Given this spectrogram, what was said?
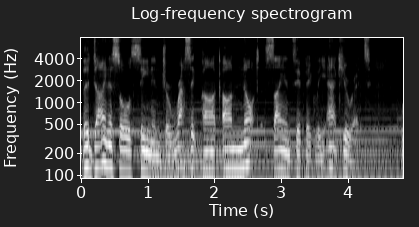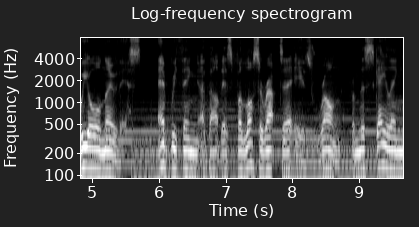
The dinosaurs seen in Jurassic Park are not scientifically accurate. We all know this. Everything about this velociraptor is wrong, from the scaling,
